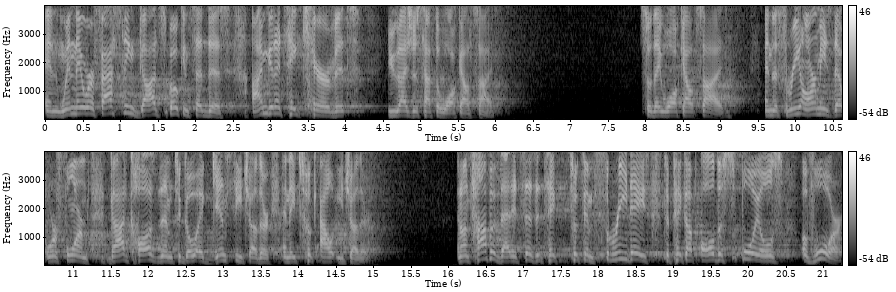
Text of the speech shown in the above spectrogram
And when they were fasting, God spoke and said this I'm gonna take care of it you guys just have to walk outside. So they walk outside. And the three armies that were formed, God caused them to go against each other and they took out each other. And on top of that, it says it take, took them three days to pick up all the spoils of war.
